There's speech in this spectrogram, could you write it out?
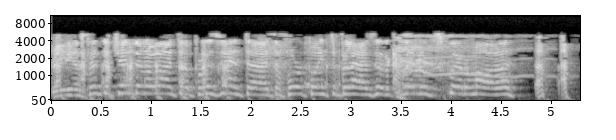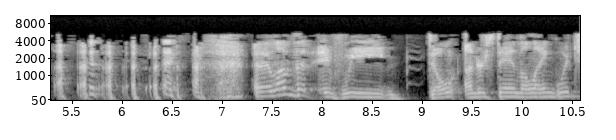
Radio 790 presenta at the Four Points Plaza, the Clemens Square Mall. and I love that if we don't understand the language,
